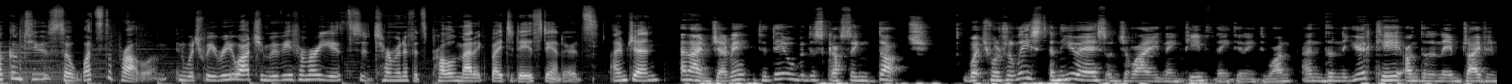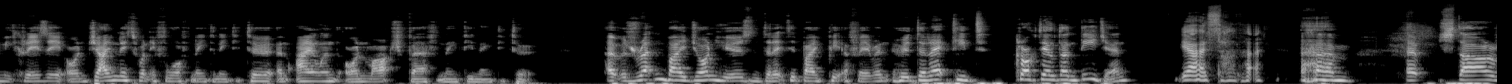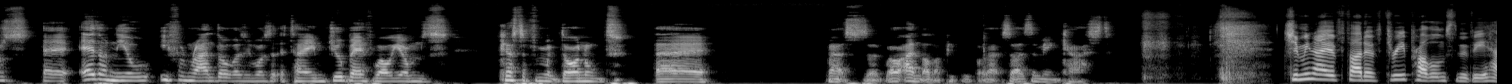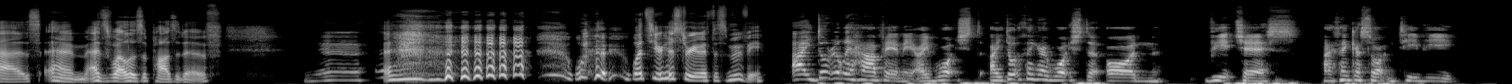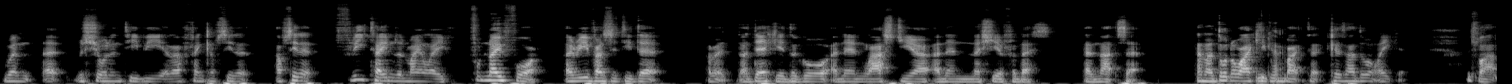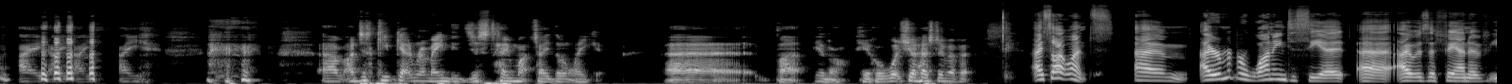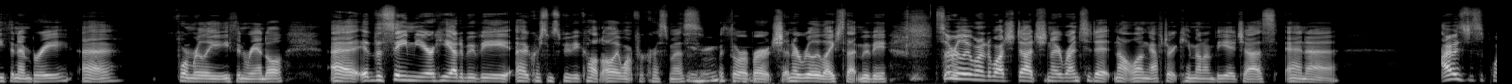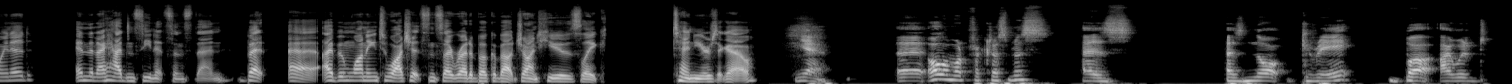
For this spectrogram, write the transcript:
welcome to So What's the Problem, in which we rewatch a movie from our youth to determine if it's problematic by today's standards. I'm Jen. And I'm Jimmy. Today we'll be discussing Dutch, which was released in the US on July 19th, 1991, and in the UK under the name Driving Me Crazy on January 24th, 1992, and Ireland on March 5th, 1992. It was written by John Hughes and directed by Peter Faiman, who directed Crocodile Dundee, Jen. Yeah, I saw that. Um, it stars uh, Ed O'Neill, Ethan Randall, as he was at the time, JoBeth Williams, Christopher McDonald, uh, that's, uh, well, and other people, but that's, that's the main cast. Jimmy and I have thought of three problems the movie has, um, as well as a positive. Yeah. What's your history with this movie? I don't really have any. I watched, I don't think I watched it on VHS I think I saw it on TV when it was shown on TV, and I think I've seen it. I've seen it three times in my life. Now four. I revisited it about a decade ago, and then last year, and then this year for this, and that's it. And I don't know why I keep okay. coming back to it because I don't like it. But I, I, I, I, um, I just keep getting reminded just how much I don't like it. Uh, but you know, hey ho, what's your history with it? I saw it once. Um, I remember wanting to see it. Uh, I was a fan of Ethan Embry, uh, formerly Ethan Randall. Uh, the same year, he had a movie, a Christmas movie called All I Want for Christmas mm-hmm. with Thora mm-hmm. Birch, and I really liked that movie. So I really wanted to watch Dutch, and I rented it not long after it came out on VHS, and uh, I was disappointed. And then I hadn't seen it since then, but uh, I've been wanting to watch it since I read a book about John Hughes like ten years ago. Yeah, uh, All I Want for Christmas is is not great, but I would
